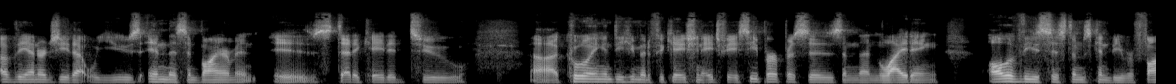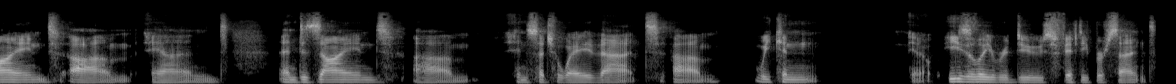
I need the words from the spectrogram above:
of the energy that we use in this environment is dedicated to uh, cooling and dehumidification, HVAC purposes, and then lighting. All of these systems can be refined um, and and designed um, in such a way that um, we can, you know, easily reduce 50%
